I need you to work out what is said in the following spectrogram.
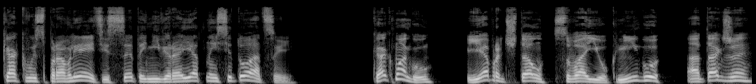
Как вы справляетесь с этой невероятной ситуацией? Как могу. Я прочитал свою книгу, а также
